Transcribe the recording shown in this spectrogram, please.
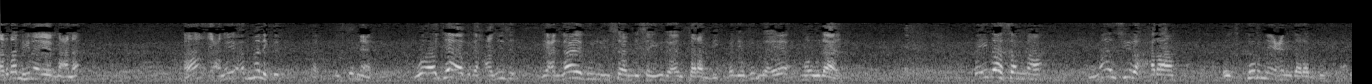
الرب هنا إيه معنى؟ ها؟ يعني الملك. اذكرني. وجاء في الأحاديث يعني لا يقول الإنسان لسيده أنت ربي بل يقول له إيه؟ مولاي. فإذا سمى ما يصير حرام اذكرني عند ربك.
